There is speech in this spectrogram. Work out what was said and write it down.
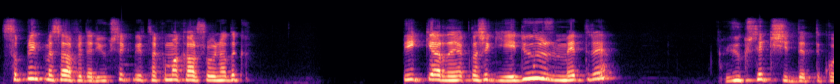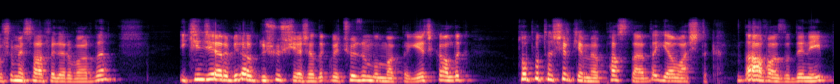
Sprint mesafeleri yüksek bir takıma karşı oynadık. İlk yarıda yaklaşık 700 metre yüksek şiddetli koşu mesafeleri vardı. İkinci yarı biraz düşüş yaşadık ve çözüm bulmakta geç kaldık. Topu taşırken ve paslarda yavaştık. Daha fazla deneyip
